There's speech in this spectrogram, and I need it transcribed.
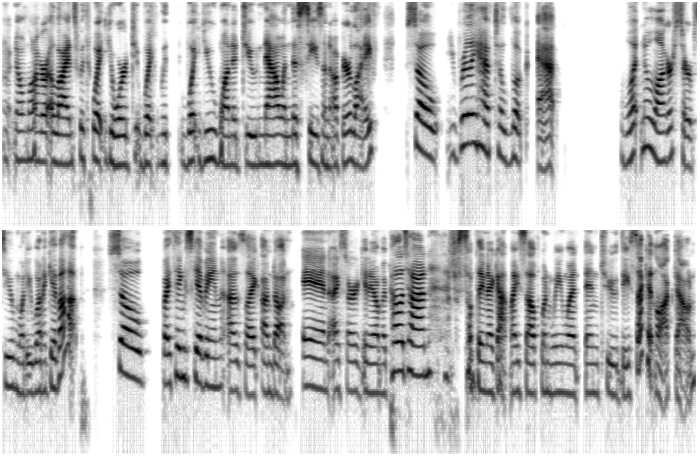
it no longer aligns with what you're what with what you want to do now in this season of your life so you really have to look at what no longer serves you and what do you want to give up so by Thanksgiving, I was like, I'm done. And I started getting on my Peloton, something I got myself when we went into the second lockdown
